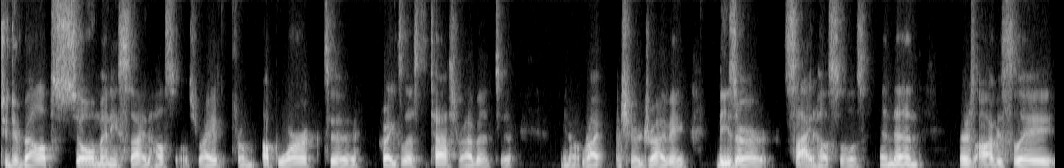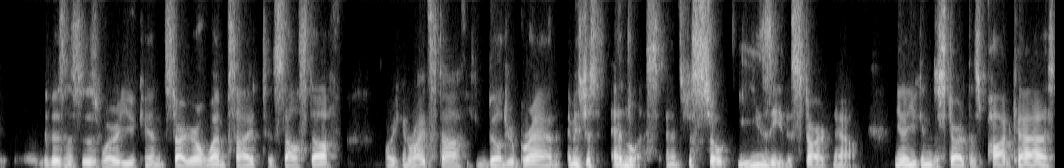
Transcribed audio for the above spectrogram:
to develop so many side hustles, right? From Upwork to Craigslist to TaskRabbit to, you know, rideshare driving. These are side hustles. And then there's obviously the businesses where you can start your own website to sell stuff or you can write stuff, you can build your brand. I mean, it's just endless and it's just so easy to start now. You know, you can just start this podcast,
